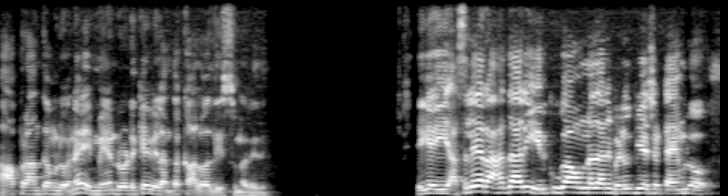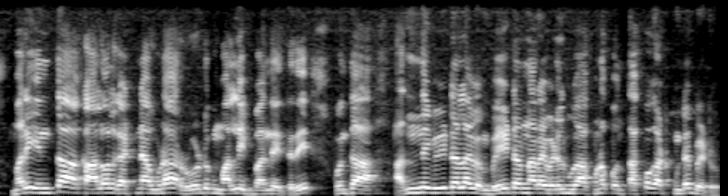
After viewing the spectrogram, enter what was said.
ఆ ప్రాంతంలోనే ఈ మెయిన్ రోడ్డుకే వీళ్ళంతా కాలువలు తీస్తున్నారు ఇది. ఇక ఈ అసలే రహదారి ఇరుకుగా ఉన్నదాన్ని వెడల్పు చేసే టైంలో మరి ఇంత కాలువలు కట్టినా కూడా రోడ్డుకు మళ్ళీ ఇబ్బంది అవుతుంది. కొంత అన్ని వీటల వీటన్నర వెడల్పు కాకుండా కొంత తక్కువ కట్టుకుంటే బెటర్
